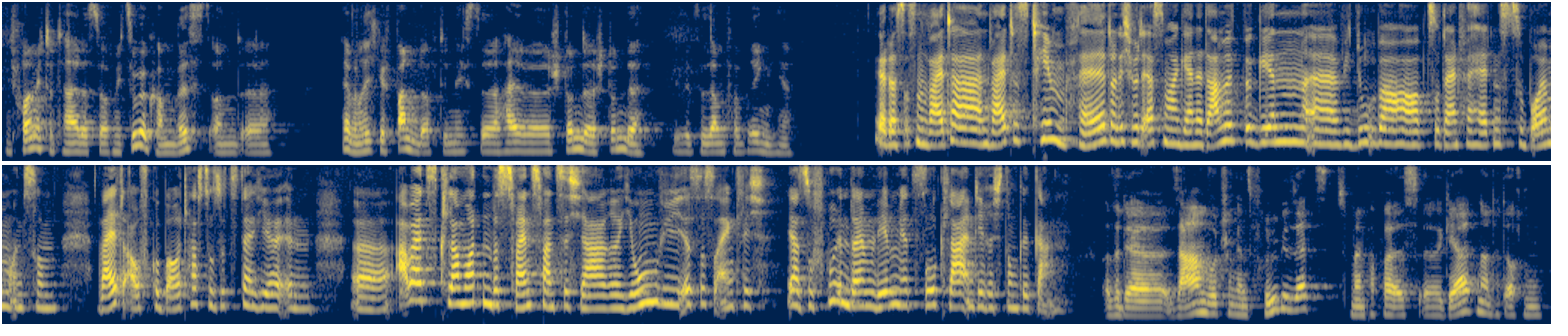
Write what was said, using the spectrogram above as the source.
ich freue mich total, dass du auf mich zugekommen bist und äh, ja, bin richtig gespannt auf die nächste halbe Stunde, Stunde, die wir zusammen verbringen hier. Ja, das ist ein, weiter, ein weites Themenfeld und ich würde erstmal gerne damit beginnen, äh, wie du überhaupt so dein Verhältnis zu Bäumen und zum Wald aufgebaut hast. Du sitzt ja hier in äh, Arbeitsklamotten bis 22 Jahre jung. Wie ist es eigentlich ja, so früh in deinem Leben jetzt so klar in die Richtung gegangen? Also der Samen wurde schon ganz früh gesetzt. Mein Papa ist äh, Gärtner und hat auch einen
